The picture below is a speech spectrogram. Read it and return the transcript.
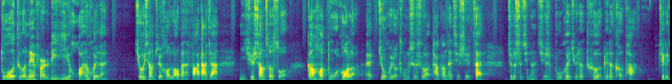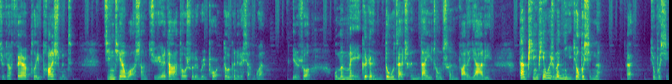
多得那份利益还回来，就像最后老板罚大家，你去上厕所刚好躲过了，哎，就会有同事说他刚才其实也在，这个事情呢，其实不会觉得特别的可怕，这个就叫 fair play punishment。今天网上绝大多数的 report 都跟这个相关，也就是说，我们每个人都在承担一种惩罚的压力，但平平为什么你就不行呢？哎，就不行。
